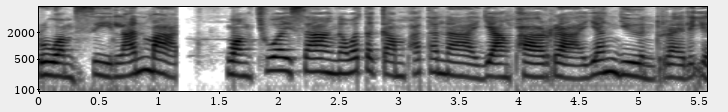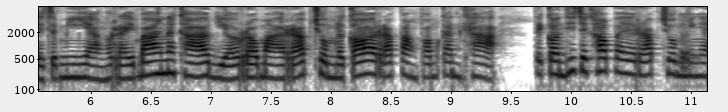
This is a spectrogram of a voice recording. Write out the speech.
รวม 4 ล้านบาท หวังช่วยสร้างนวัตกรรมพัฒนายางพารายั่งยืนรายละเอียดจะมีอย่างไรบ้างนะคะ เดี๋ยวเรามารับชมแล้วก็รับฟังพร้อมกันค่ะ แต่ก่อนที่จะเข้าไปรับชมยังไง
